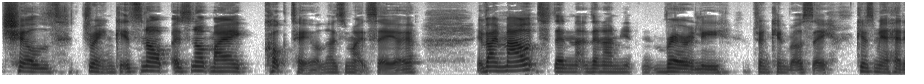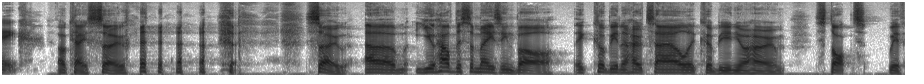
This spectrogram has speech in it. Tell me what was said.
chilled drink. It's not it's not my cocktail, as you might say. Uh, if I'm out, then then I'm rarely drinking rosé. Gives me a headache. Okay, so so um, you have this amazing bar. It could be in a hotel, it could be in your home, stocked with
